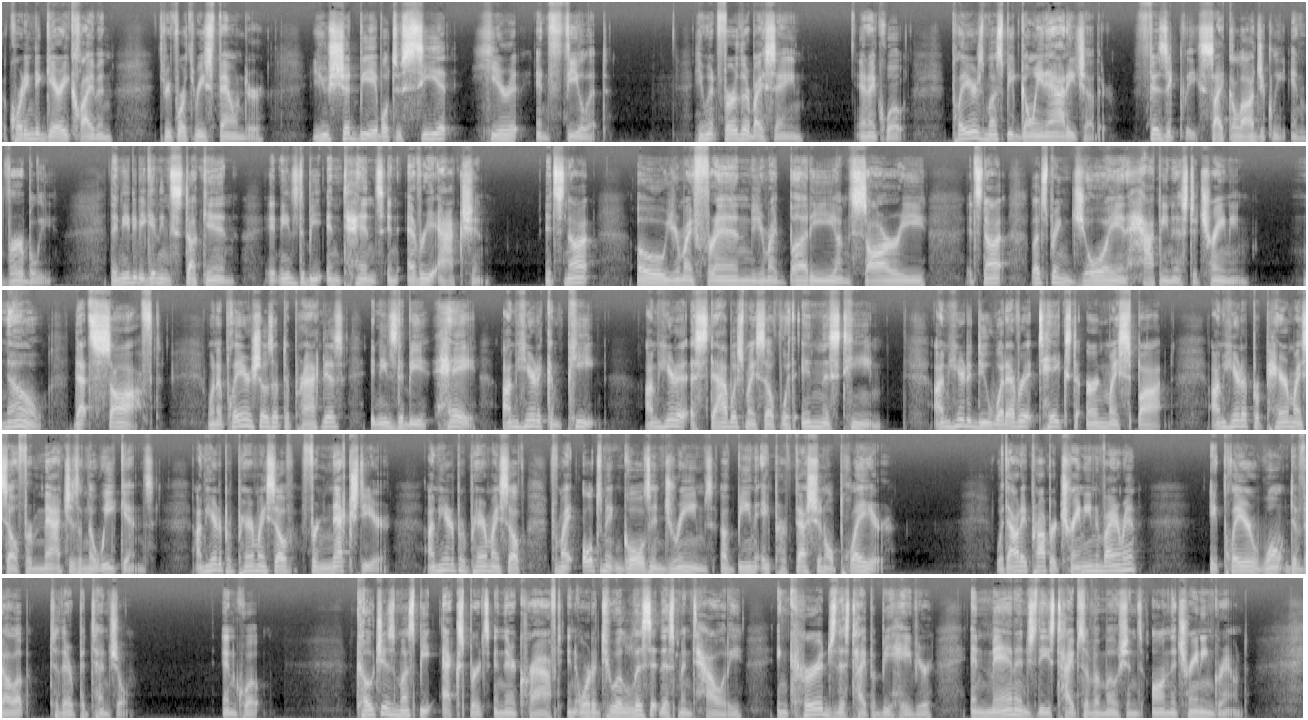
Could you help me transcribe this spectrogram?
According to Gary Kleiban, 343's founder, you should be able to see it, hear it, and feel it. He went further by saying, and I quote, players must be going at each other physically, psychologically, and verbally. They need to be getting stuck in. It needs to be intense in every action. It's not, oh, you're my friend, you're my buddy, I'm sorry. It's not, let's bring joy and happiness to training. No, that's soft. When a player shows up to practice, it needs to be hey, I'm here to compete. I'm here to establish myself within this team. I'm here to do whatever it takes to earn my spot. I'm here to prepare myself for matches on the weekends. I'm here to prepare myself for next year. I'm here to prepare myself for my ultimate goals and dreams of being a professional player. Without a proper training environment, a player won't develop to their potential. End quote. Coaches must be experts in their craft in order to elicit this mentality, encourage this type of behavior, and manage these types of emotions on the training ground.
